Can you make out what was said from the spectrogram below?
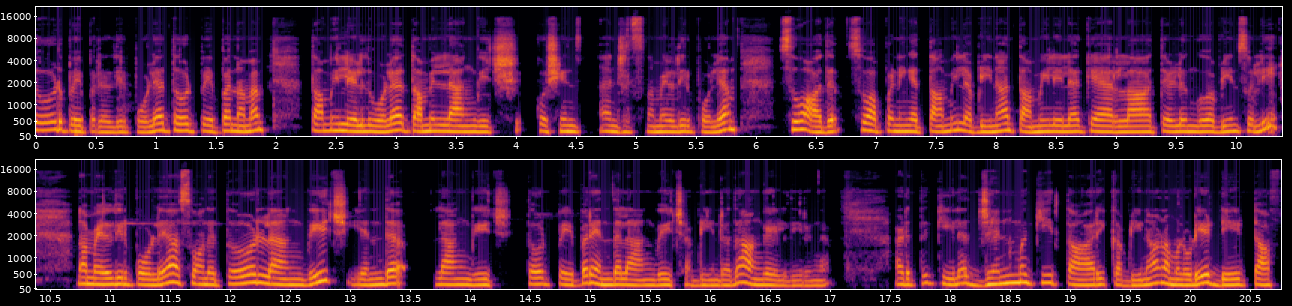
தேர்ட் பேப்பர் எழுதியிருப்போம் இல்லையா? தேர்ட் பேப்பர் நம்ம தமிழ் எழுதுவோம்ல தமிழ் லாங்குவேஜ் கொஷின்ஸ் ஆன்சர்ஸ் நம்ம எழுதியிருப்போம் இல்லையா? ஸோ அது. ஸோ அப்போ நீங்கள் தமிழ் அப்படின்னா தமிழில் கேரளா தெலுங்கு அப்படின்னு சொல்லி நம்ம எழுதியிருப்போம் இல்லையா? ஸோ அந்த தேர்ட் லாங்குவேஜ் எந்த லாங்குவேஜ் தேர்ட் பேப்பர் எந்த லாங்குவேஜ் அப்படின்றத அங்கே எழுதிருங்க. அடுத்து கீழே ஜென்மகி தாரிக் அப்படின்னா நம்மளுடைய date of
